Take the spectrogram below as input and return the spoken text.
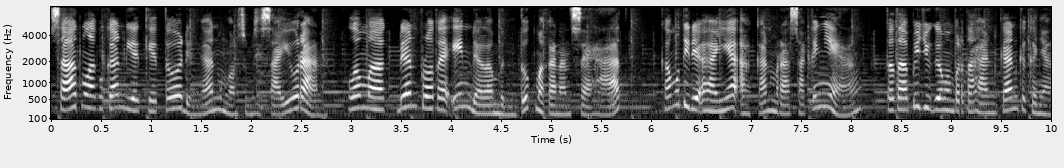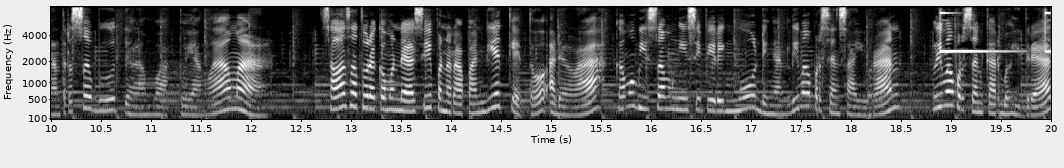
saat melakukan diet keto dengan mengonsumsi sayuran, lemak, dan protein dalam bentuk makanan sehat, kamu tidak hanya akan merasa kenyang, tetapi juga mempertahankan kekenyangan tersebut dalam waktu yang lama. Salah satu rekomendasi penerapan diet keto adalah kamu bisa mengisi piringmu dengan 5% sayuran, 5% karbohidrat,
